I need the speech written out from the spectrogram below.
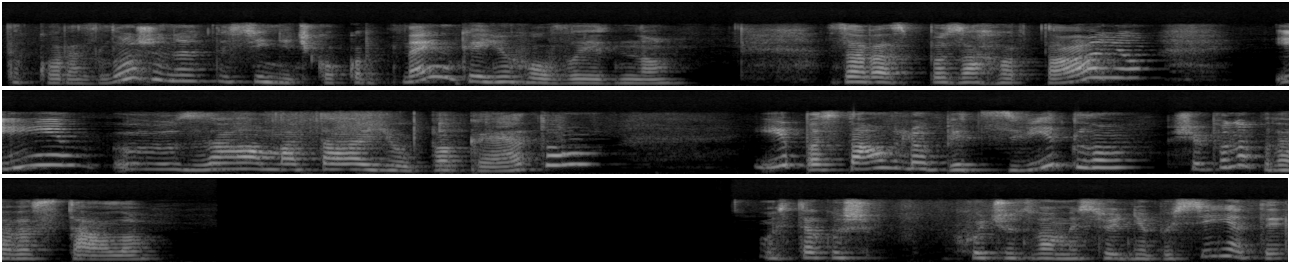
Тако розложене, насіннячко крупненьке, його видно. Зараз позагортаю і е, замотаю пакетом і поставлю під світло, щоб воно проростало. Ось також хочу з вами сьогодні посіяти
